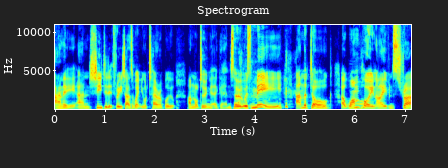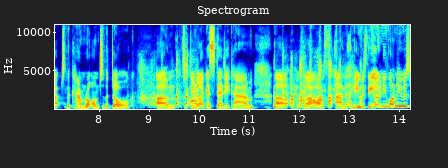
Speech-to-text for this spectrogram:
Annie, and she did it three times. I went, "You're terrible. I'm not doing it again." So it was me and the dog. At one point, I even strapped the camera onto the dog um, to do like a steady cam uh, of a glass, and he was the only one who was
